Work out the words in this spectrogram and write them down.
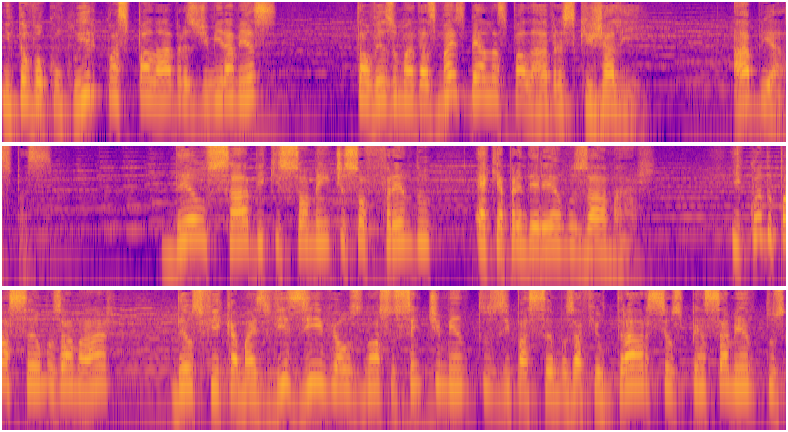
Então vou concluir com as palavras de Miramês, talvez uma das mais belas palavras que já li. Abre aspas. Deus sabe que somente sofrendo é que aprenderemos a amar. E quando passamos a amar, Deus fica mais visível aos nossos sentimentos e passamos a filtrar seus pensamentos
